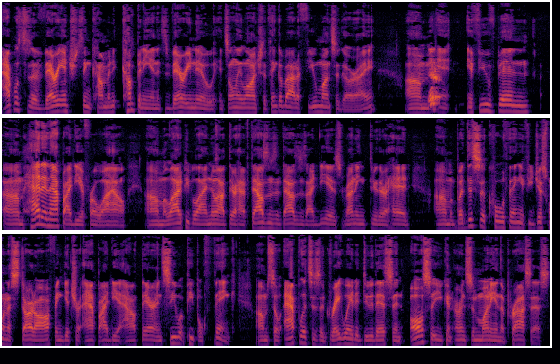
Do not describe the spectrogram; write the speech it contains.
Applits is a very interesting com- company, and it's very new. It's only launched, I think, about a few months ago, right? Um, Yep. If you've been um, had an app idea for a while, um, a lot of people I know out there have thousands and thousands of ideas running through their head. Um, but this is a cool thing if you just want to start off and get your app idea out there and see what people think. Um, so Applits is a great way to do this, and also you can earn some money in the process.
